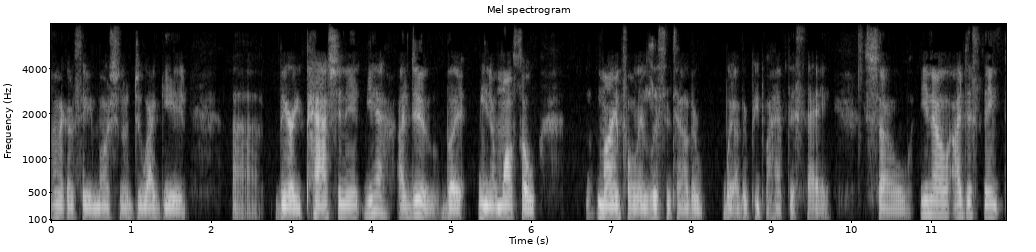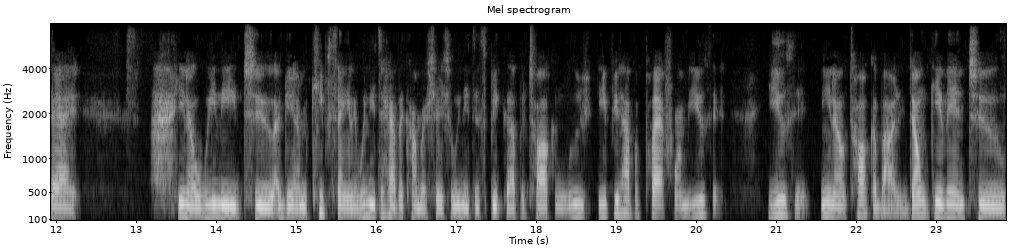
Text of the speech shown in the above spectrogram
I'm not going to say emotional, do I get uh, very passionate? Yeah, I do. But, you know, I'm also mindful and listen to other what other people have to say. So, you know, I just think that you know, we need to, again, keep saying it, we need to have the conversation. We need to speak up and talk. And if you have a platform, use it. Use it. You know, talk about it. Don't give in to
